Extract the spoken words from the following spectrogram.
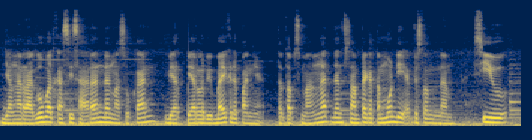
Jangan ragu buat kasih saran dan masukan biar biar lebih baik ke depannya. Tetap semangat dan sampai ketemu di episode 6. See you.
